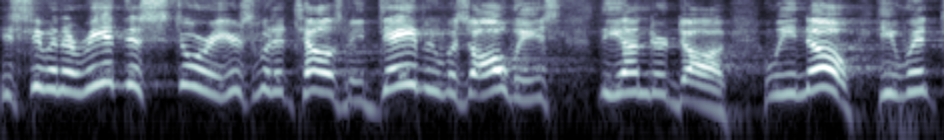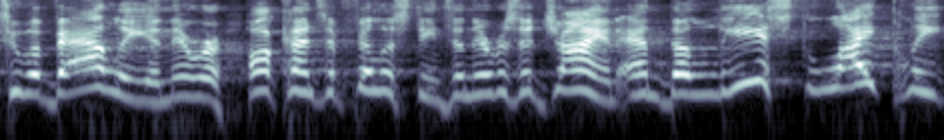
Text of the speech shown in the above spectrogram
You see, when I read this story, here's what it tells me David was always the underdog. We know he went to a valley and there were all kinds of Philistines and there was a giant, and the least likely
